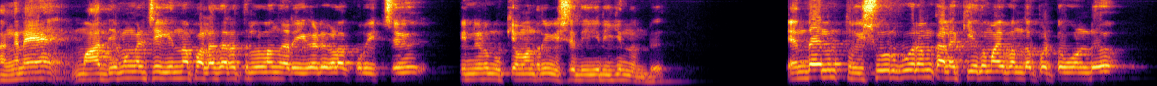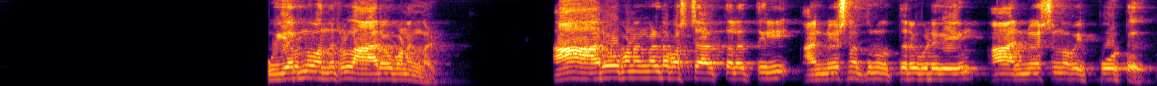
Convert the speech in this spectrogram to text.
അങ്ങനെ മാധ്യമങ്ങൾ ചെയ്യുന്ന പലതരത്തിലുള്ള നെറികേടുകളെ കുറിച്ച് പിന്നീട് മുഖ്യമന്ത്രി വിശദീകരിക്കുന്നുണ്ട്. എന്തായാലും തൃശൂർ പൂരം കലക്കിയതുമായി ബന്ധപ്പെട്ടുകൊണ്ട് ഉയർന്നു വന്നിട്ടുള്ള ആരോപണങ്ങൾ. ആ ആരോപണങ്ങളുടെ പശ്ചാത്തലത്തിൽ അന്വേഷണത്തിന് ഉത്തരവിടുകയും ആ അന്വേഷണ റിപ്പോർട്ട്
